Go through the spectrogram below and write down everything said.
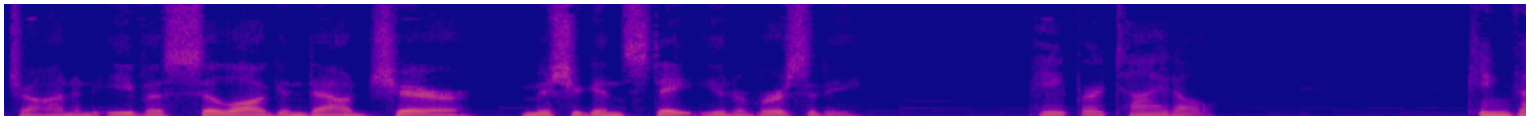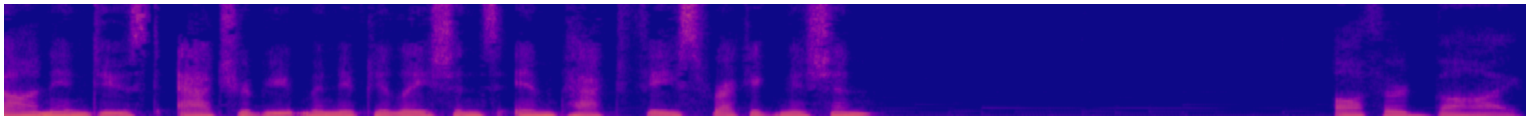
John and Eva Cillag Endowed Chair, Michigan State University. Paper title Can GAN induced attribute manipulations impact face recognition? Authored by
